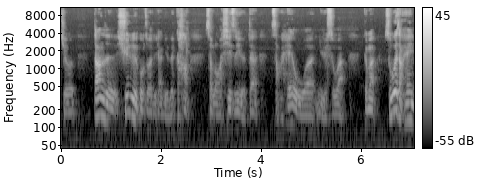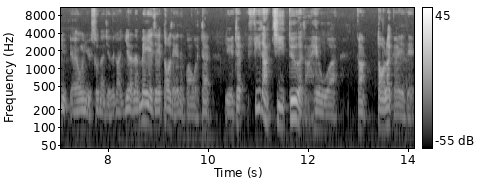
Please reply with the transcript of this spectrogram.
就当时宣传工作里向就是讲十老线是有的上海话个元素啊。葛末所谓上海语话元素呢，就是讲伊辣辣每一站到站个辰光会得有得非常简短个上海话个。讲到了搿一站，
